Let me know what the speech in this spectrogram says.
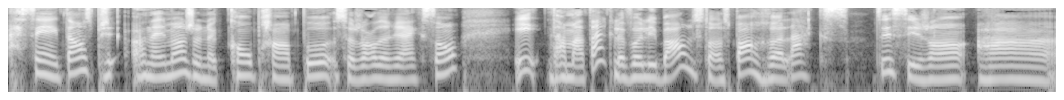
assez intense. Puis honnêtement, je ne comprends pas ce genre de réaction. Et dans ma tête, le volleyball, c'est un sport relax. Tu sais, c'est genre, ah,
